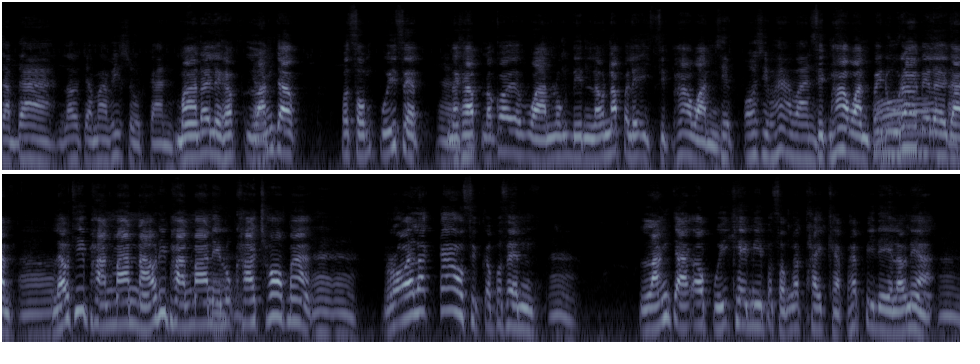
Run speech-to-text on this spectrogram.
สัปดาห์เราจะมาพิสูจน์กัน มาได้เลยครับ หลังจากผสมปุ๋ยเสร็จอ่าน นะครับ แล้วก็หว่านลงดินแล้วนับไปเลยอีก 15 วันสิบโอสิบห้าวัน 15 วันไปดูรากได้เลยอาจารย์ อ๋อ แล้วที่ผ่านมาหนาวที่ผ่านมาเนี่ยลูกค้าชอบมากอ่าอ่าร้อยละ90กว่าเปอร์เซ็นต์อ่าหลังจากเอาปุ๋ยเคมีผสมกับไทยแคปแฮปปี้เดย์แล้วเนี่ย อ่า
